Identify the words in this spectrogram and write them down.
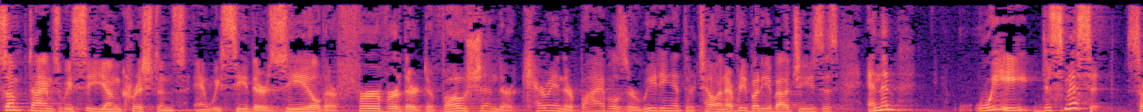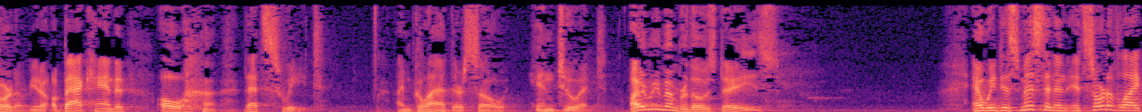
Sometimes we see young Christians and we see their zeal, their fervor, their devotion. They're carrying their Bibles, they're reading it, they're telling everybody about Jesus. And then we dismiss it, sort of, you know, a backhanded, oh, that's sweet. I'm glad they're so into it. I remember those days. And we dismiss it, and it's sort of like,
